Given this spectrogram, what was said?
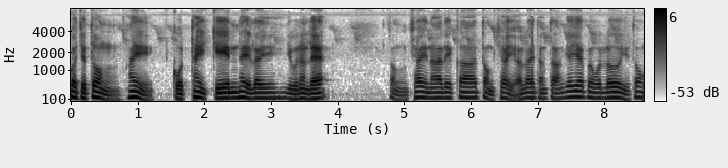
ก็จะต้องให้กดให้เกณฑ์ให้อะไรอยู่นั่นแหละ ต้องใช้นาฬิกาต้องใช้อะไรต่างๆเยอะแยะไปหมดเลย ต้อง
